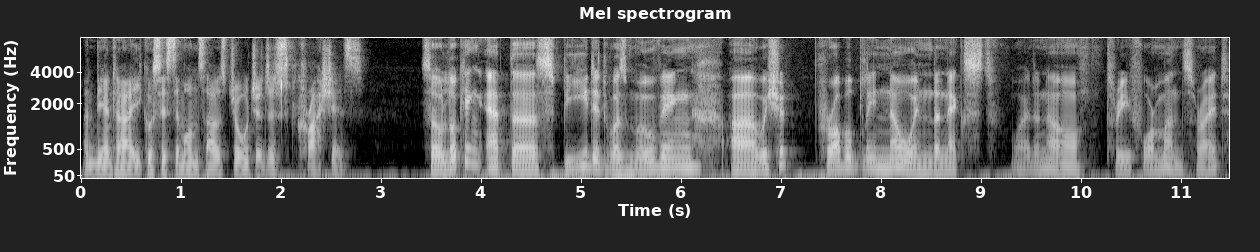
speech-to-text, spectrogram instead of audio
that the entire ecosystem on South Georgia just crashes. So looking at the speed it was moving, uh, we should probably know in the next, well, I don't know, three, four months, right?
